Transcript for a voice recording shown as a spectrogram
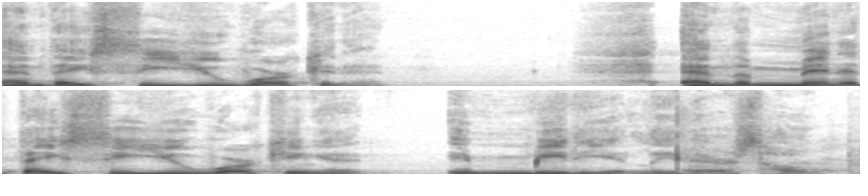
And they see you working it. And the minute they see you working it, immediately there's hope.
